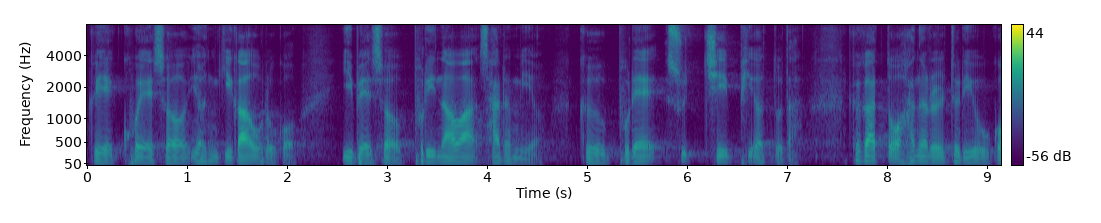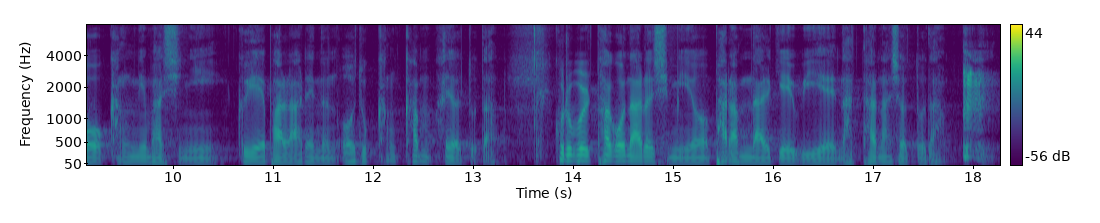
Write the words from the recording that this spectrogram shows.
그의 코에서 연기가 오르고 입에서 불이 나와 사름이여 그 불에 숯이 피었도다. 그가 또 하늘을 들이우고 강림하시니 그의 발 아래는 어두캄캄하였도다. 그룹을 타고 나르시며 바람 날개 위에 나타나셨도다.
